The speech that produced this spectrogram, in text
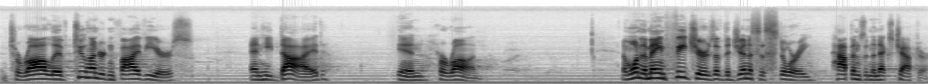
And Terah lived 205 years, and he died in Haran. And one of the main features of the Genesis story happens in the next chapter.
